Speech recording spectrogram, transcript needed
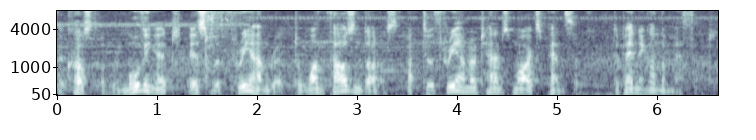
the cost of removing it is with 300 to 1000 dollars up to 300 times more expensive, depending on the method.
